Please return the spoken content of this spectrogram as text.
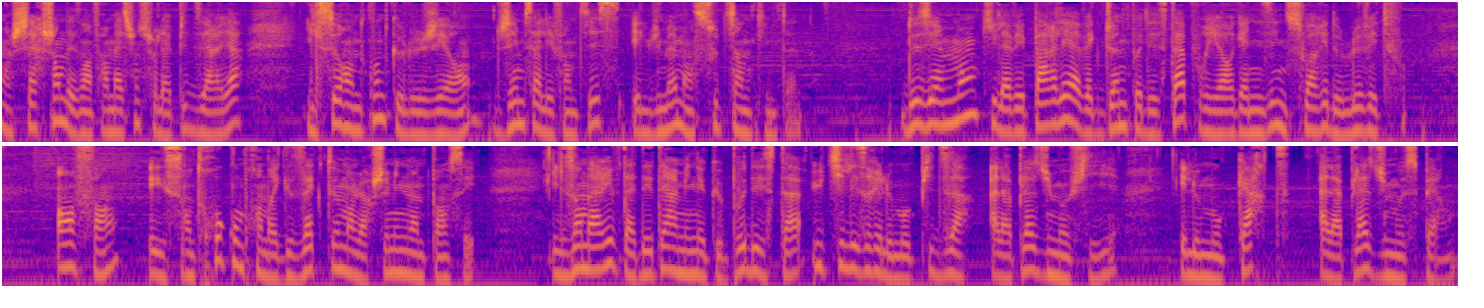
en cherchant des informations sur la pizzeria, ils se rendent compte que le gérant, James Alefantis, est lui-même un soutien de Clinton. Deuxièmement, qu'il avait parlé avec John Podesta pour y organiser une soirée de levée de fonds. Enfin, et sans trop comprendre exactement leur cheminement de pensée, ils en arrivent à déterminer que Podesta utiliserait le mot pizza à la place du mot fille et le mot carte à la place du mot sperme.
